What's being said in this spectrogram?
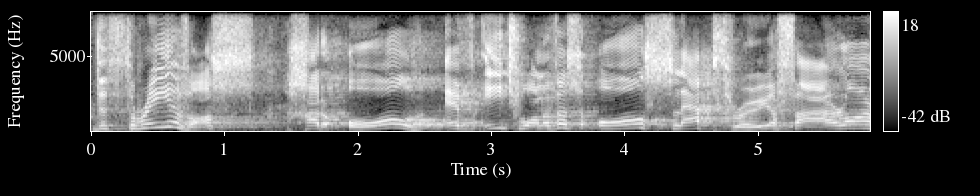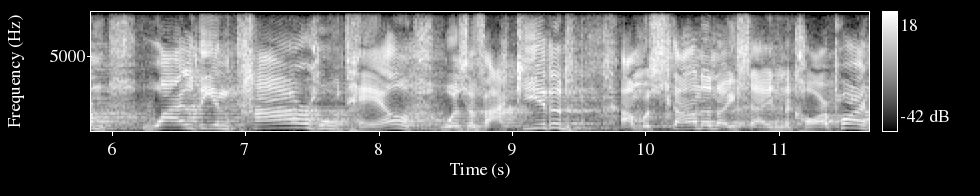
The three of us had all, each one of us, all slept through a fire alarm while the entire hotel was evacuated and was standing outside in the car park.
